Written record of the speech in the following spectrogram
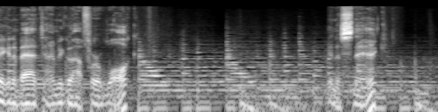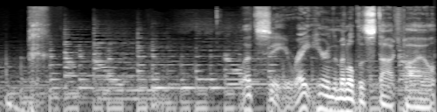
Picking a bad time to go out for a walk. And a snack. Let's see, right here in the middle of the stockpile.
